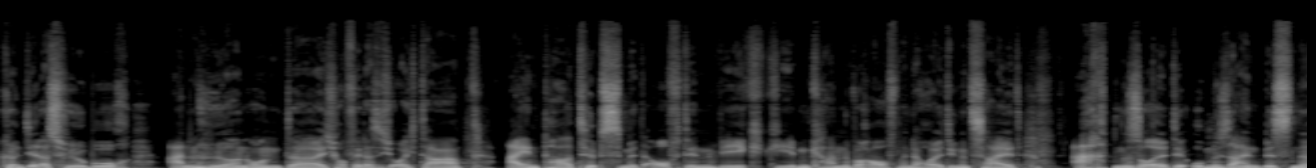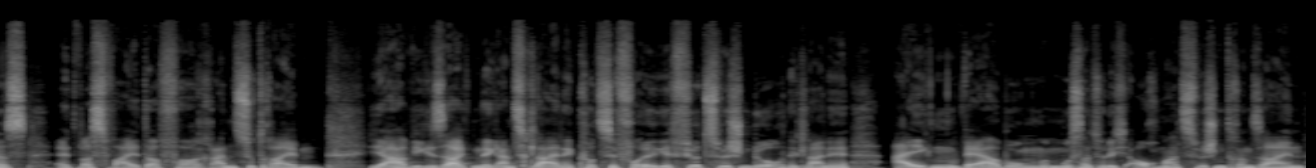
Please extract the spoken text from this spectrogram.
könnt ihr das Hörbuch anhören und äh, ich hoffe, dass ich euch da ein paar Tipps mit auf den Weg geben kann, worauf man in der heutigen Zeit achten sollte, um sein Business etwas weiter voranzutreiben. Ja, wie gesagt, eine ganz kleine kurze Folge für zwischendurch, eine kleine Eigenwerbung muss natürlich auch mal zwischendrin sein.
